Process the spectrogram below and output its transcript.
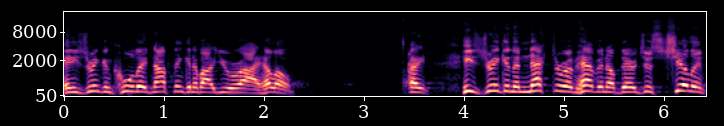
and he's drinking Kool Aid, not thinking about you or I. Hello. Right? He's drinking the nectar of heaven up there, just chilling,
